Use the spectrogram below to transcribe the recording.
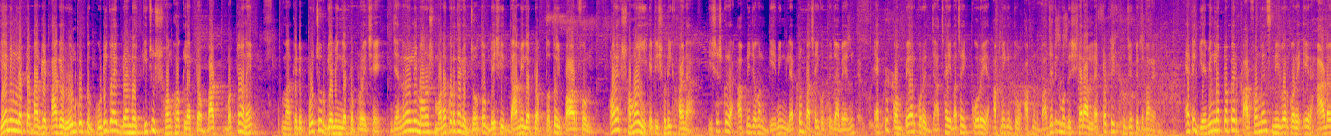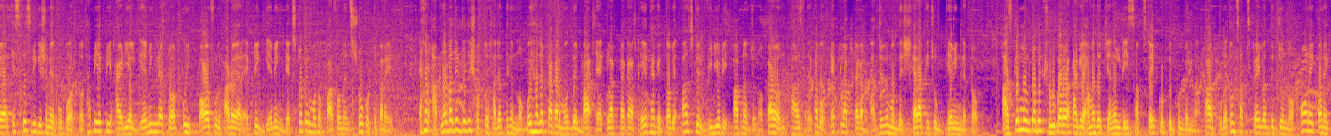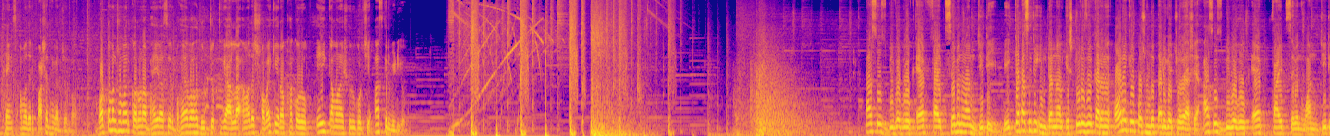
Gaming laptop market আগে rule করতো গুটি কয়েক ব্র্যান্ডের কিছু সংখ্যক ল্যাপটপ, বাট বর্তমানে মার্কেটে প্রচুর গেমিং ল্যাপটপ রয়েছে। জেনারেলি মানুষ মনে করে থাকে যত বেশি দামি ল্যাপটপ, ততই পাওয়ারফুল অনেক সময়ই এটি সঠিক হয় না। বিশেষ করে আপনি যখন গেমিং ল্যাপটপ বাছাই করতে যাবেন, একটু কম্পেয়ার করে যাচাই বাছাই করে আপনি কিন্তু আপনার বাজেটের মধ্যে সেরা ল্যাপটপটি খুঁজে পেতে পারেন। একটি গেমিং ল্যাপটপের পারফরমেন্স নির্ভর করে এর হার্ডওয়্যার স্পেসিফিকেশনের উপর। তথাপি একটি ideal gaming laptop with powerful hardware একটি গেমিং ডেস্কটপের মতো পারফরমেন্স শো করতে পারে। এখন আপনার বাজেট যদি সত্তর হাজার থেকে নব্বই হাজার টাকার মধ্যে বা এক লাখ টাকা হয়ে থাকে, তবে আজকের ভিডিওটি আপনার জন্য। কারণ আজ দেখাবো এক লাখ টাকা বাজেটের মধ্যে সেরা কিছু গেমিং ল্যাপটপ। আজকের মূল টপিক শুরু করার আগে আমাদের চ্যানেলটি সাবস্ক্রাইব করতে ভুলবেন না। আর পুরাতন সাবস্ক্রাইবারদের জন্য অনেক অনেক থ্যাংকস আমাদের পাশে থাকার জন্য। বর্তমান সময়ের করোনা ভাইরাসের ভয়াবহ দুর্যোগ থেকে আল্লাহ আমাদের সবাইকে রক্ষা করুক। এই কামনায় শুরু করছি আজকের video Asus, VivoBook F571 GT big capacity internal স্টোরেজের কারণে অনেকের পছন্দের তালিকায় চলে আসে Asus, VivoBook F571 GT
